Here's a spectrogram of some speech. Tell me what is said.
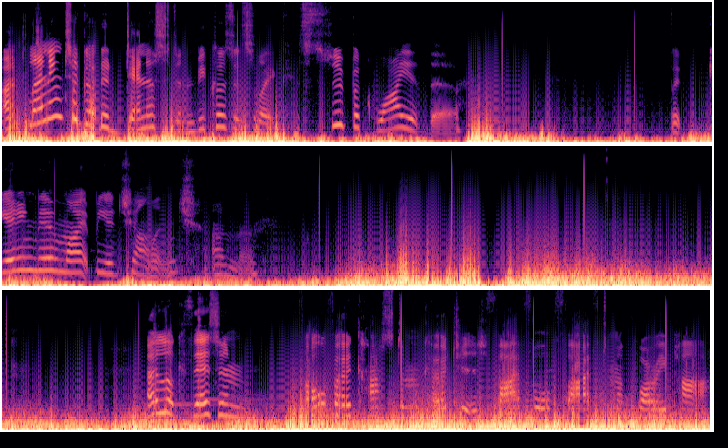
I'm planning to go to Denistone because it's like super quiet there. But getting there might be a challenge. I don't know. Oh look, there's some Volvo custom coaches 545 to Macquarie Park.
